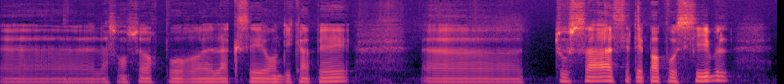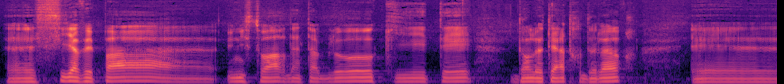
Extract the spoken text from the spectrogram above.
l'ascenseur pour l'accès handicapé. Euh, tout ça, c'était pas possible euh, s'il n'y avait pas euh, une histoire d'un tableau qui était dans le théâtre de l'œuvre. Et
